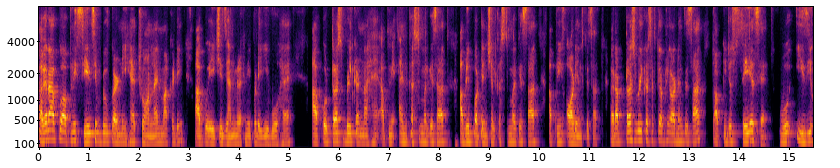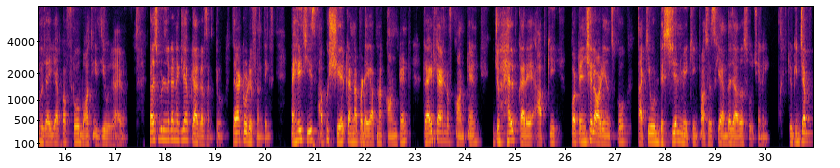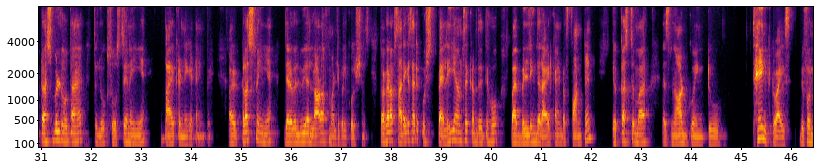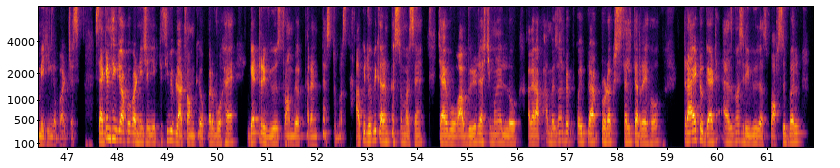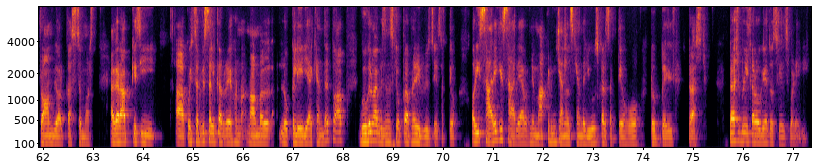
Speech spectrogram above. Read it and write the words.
अगर आपको अपनी सेल्स इंप्रूव करनी है थ्रू ऑनलाइन मार्केटिंग आपको एक चीज़ ध्यान में रखनी पड़ेगी, वो है आपको ट्रस्ट बिल्ड करना है अपने एंड कस्टमर के साथ, अपनी पोटेंशियल कस्टमर के साथ, अपनी ऑडियंस के साथ। अगर आप ट्रस्ट बिल्ड कर सकते हो अपनी ऑडियंस के साथ तो आपकी जो सेल्स है, वो इजी हो जाएगी, आपका फ्लो बहुत ईजी हो जाएगा। ट्रस्ट बिल्ड करने के लिए आप क्या कर सकते हो? There are two different things पहली चीज़, आपको शेयर करना पड़ेगा अपना content right kind of content जो हेल्प करे आपकी पोटेंशियल ऑडियंस को, ताकि वो डिसीज़न मेकिंग प्रोसेस के अंदर ज़्यादा सोचे नहीं। क्योंकि जब ट्रस्ट बिल्ड होता है तो लोग सोचते नहीं है बाय करने के टाइम पे। अगर ट्रस्ट नहीं है there will be a lot of multiple question तो अगर आप सारे के सारे क्वेश्चन पहले ही आंसर कर देते हो by building the right kind of content your customer is not going to think twice before making a purchase second thing जो आपको करनी चाहिए किसी भी प्लेटफॉर्म के ऊपर वो है get reviews from your current customers आपके जो भी करंट कस्टमर्स हैं चाहे वो आप वीडियो टेस्टिमोनियल लो अगर आप अमेजोन पे कोई प्रोडक्ट सेल कर रहे हो try to get as much reviews as possible from your customers अगर आप किसी आ, कोई सर्विस सेल कर रहे हो नॉर्मल लोकल एरिया के अंदर तो आप गूगल माई बिज़नेस के ऊपर अपने रिव्यूज़ दे सकते हो। और ये सारे के सारे आप अपने मार्केटिंग चैनल्स के अंदर यूज़ कर सकते हो to build trust. Trust build करोगे तो सेल्स बढ़ेगी।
